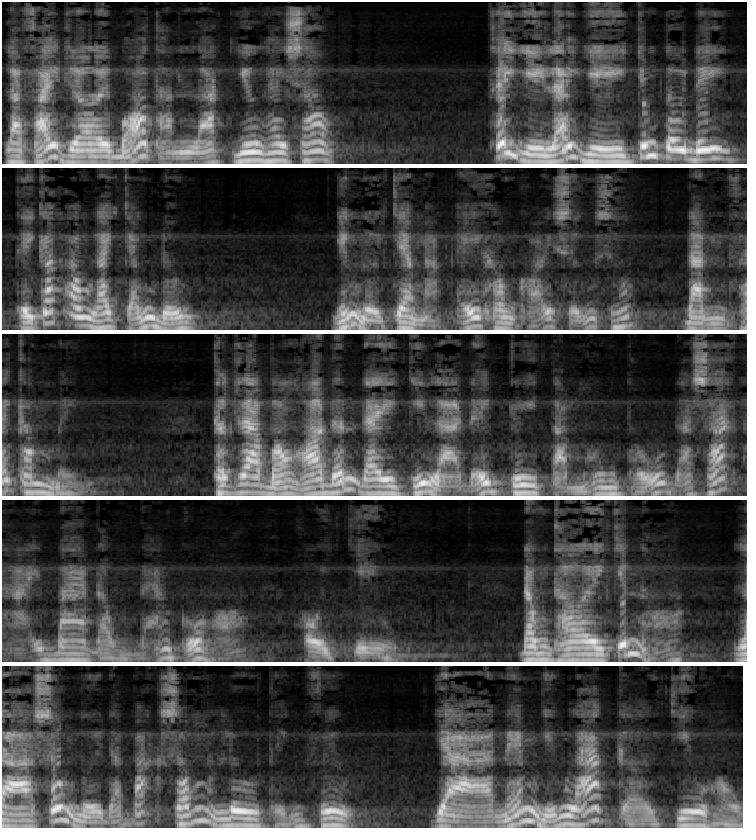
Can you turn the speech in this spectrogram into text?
là phải rời bỏ thành Lạc Dương hay sao? Thế gì lẽ gì chúng tôi đi thì các ông lại chặn đường. Những người che mặt ấy không khỏi sửng sốt, đành phải câm miệng. Thật ra bọn họ đến đây chỉ là để truy tầm hung thủ đã sát hại ba đồng đảng của họ hồi chiều. Đồng thời chính họ là số người đã bắt sống Lưu Thiện Phiêu và ném những lá cờ chiêu hồn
